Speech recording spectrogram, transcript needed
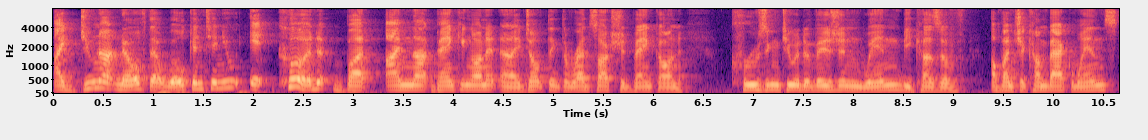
I do not know if that will continue. It could, but I'm not banking on it, and I don't think the Red Sox should bank on cruising to a division win because of a bunch of comeback wins.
